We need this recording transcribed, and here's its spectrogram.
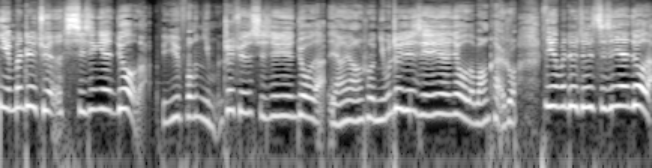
你们这群喜新厌旧的。”李易峰：“你们这群喜新厌旧的。”杨洋说：“你们这群喜新厌旧的。”王凯说：“你们这群喜新厌旧的。”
